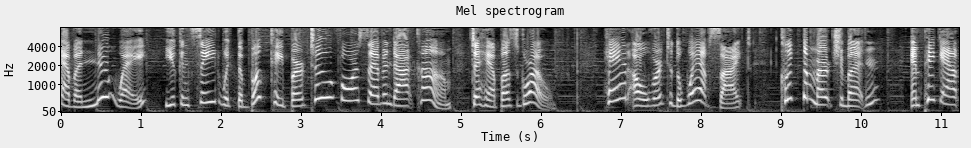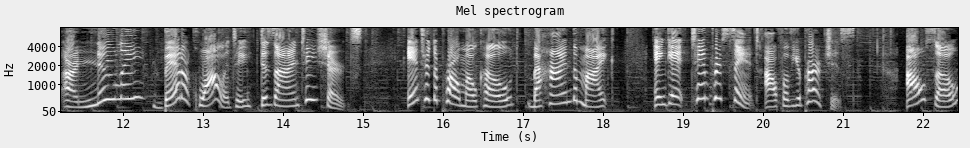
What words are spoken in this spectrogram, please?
have a new way you can seed with the bookkeeper247.com to help us grow. Head over to the website, click the merch button, and pick out our newly better quality design t shirts. Enter the promo code behind the mic and get 10% off of your purchase. Also,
